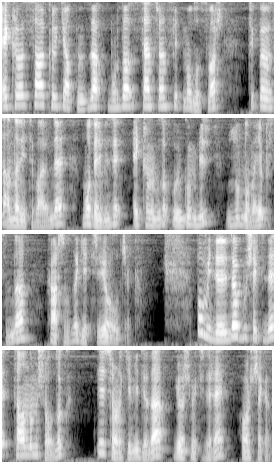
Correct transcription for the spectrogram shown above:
Ekrana sağ klik yaptığınızda burada Central Fit Models var. Tıkladığınız andan itibaren de modelimizi ekranımıza uygun bir zoomlama yapısında karşımıza getiriyor olacak. Bu videoyu da bu şekilde tamamlamış olduk. Bir sonraki videoda görüşmek üzere. Hoşçakalın.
